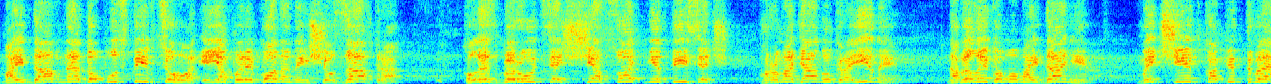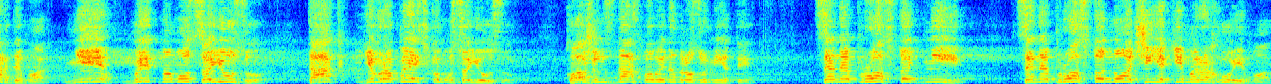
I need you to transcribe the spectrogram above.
Майдан не допустив цього. І я переконаний, що завтра, коли зберуться ще сотні тисяч громадян України на великому майдані, ми чітко підтвердимо ні митному союзу, так Європейському Союзу. Кожен з нас повинен розуміти. Це не просто дні, це не просто ночі, які ми рахуємо.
